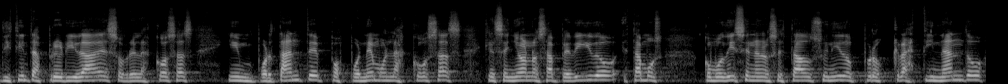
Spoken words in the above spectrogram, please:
distintas prioridades sobre las cosas importantes, posponemos las cosas que el Señor nos ha pedido, estamos, como dicen en los Estados Unidos, procrastinando,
